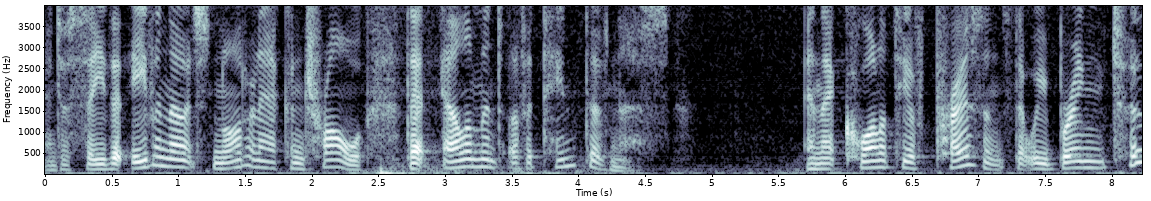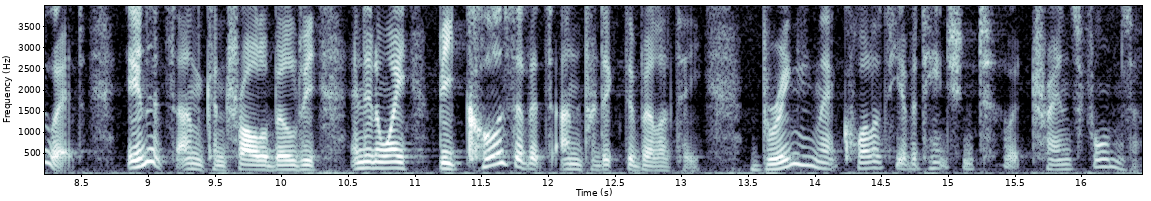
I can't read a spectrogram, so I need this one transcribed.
And to see that even though it's not in our control, that element of attentiveness and that quality of presence that we bring to it in its uncontrollability and in a way because of its unpredictability bringing that quality of attention to it transforms it.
